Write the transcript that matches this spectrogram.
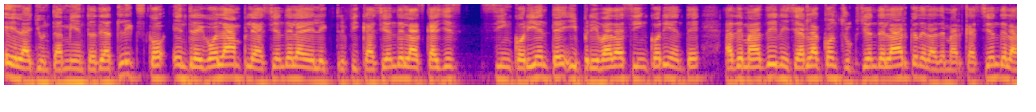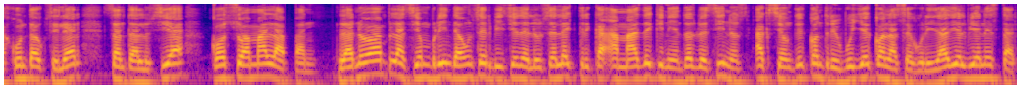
El Ayuntamiento de Atlixco entregó la ampliación de la electrificación de las calles sin Oriente y Privada sin Oriente, además de iniciar la construcción del arco de la demarcación de la Junta Auxiliar Santa Lucía Cozuamalapan. La nueva ampliación brinda un servicio de luz eléctrica a más de 500 vecinos, acción que contribuye con la seguridad y el bienestar.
